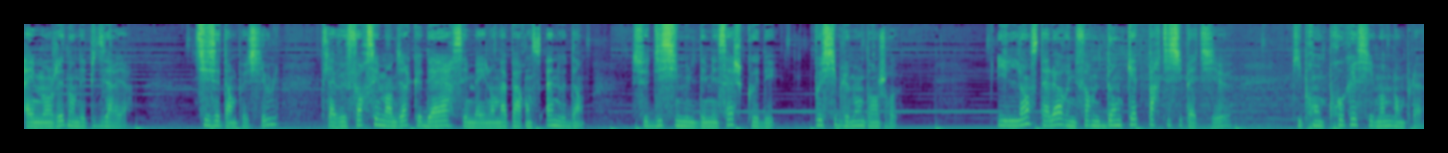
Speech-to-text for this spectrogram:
aille manger dans des pizzerias. Si c'est impossible, cela veut forcément dire que derrière ces mails en apparence anodins se dissimulent des messages codés, possiblement dangereux. Ils lancent alors une forme d'enquête participative qui prend progressivement de l'ampleur.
